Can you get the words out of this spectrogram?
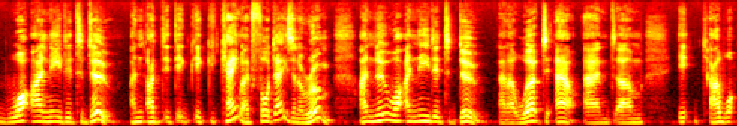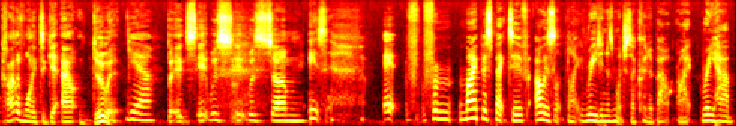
what I needed to do. And I, it, it, it came, I had four days in a room. I knew what I needed to do and I worked it out. And um, it, I kind of wanted to get out and do it. Yeah. But it's, it was, it was, um, it's it, from my perspective i was like reading as much as i could about right rehab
